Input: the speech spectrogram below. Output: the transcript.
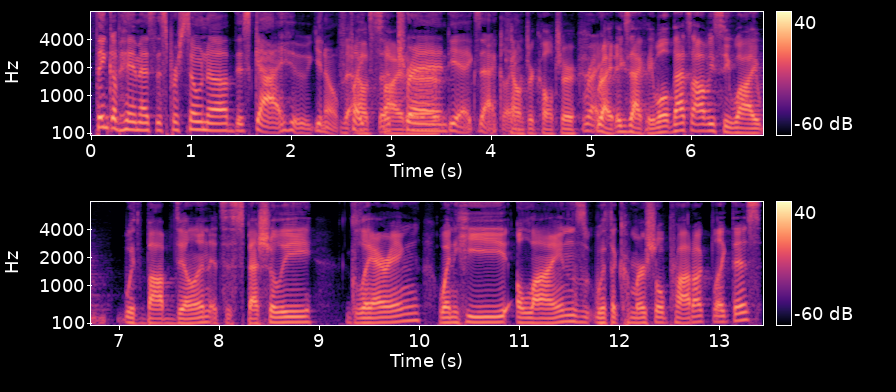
think of him as this persona of this guy who you know The fights the trend. Yeah, exactly. counterculture. Right. exactly. Well, that's obviously why with Bob Dylan, it's especially glaring when he aligns with a commercial product like this.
